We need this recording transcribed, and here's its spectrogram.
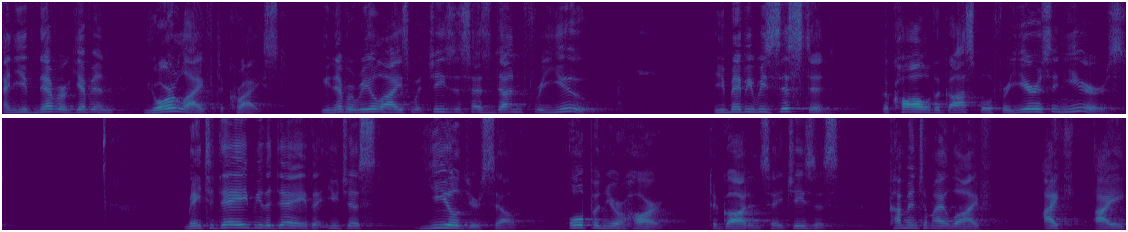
and you've never given your life to Christ, you never realize what Jesus has done for you, you maybe resisted the call of the gospel for years and years. May today be the day that you just yield yourself, open your heart to God and say, Jesus, come into my life. I, I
